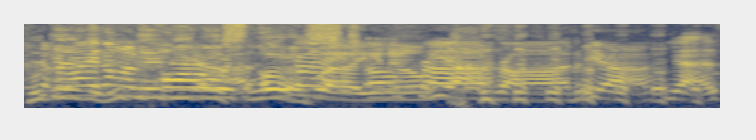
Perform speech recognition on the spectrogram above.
who gave, Right who on gave par you this with list? Oprah, you know? Oprah, Rod. Yeah. Yes.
